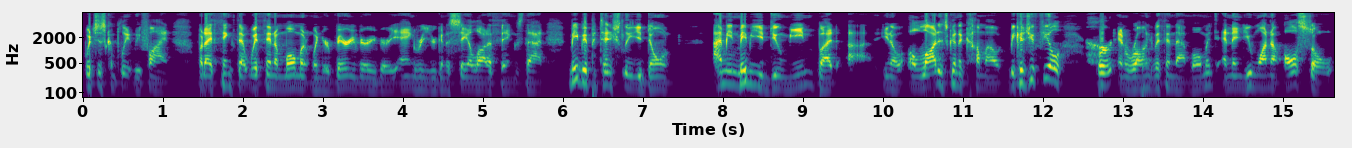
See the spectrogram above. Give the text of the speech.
which is completely fine. But I think that within a moment when you're very very very angry, you're going to say a lot of things that maybe potentially you don't I mean, maybe you do mean, but uh, you know, a lot is going to come out because you feel hurt and wronged within that moment, and then you want to also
